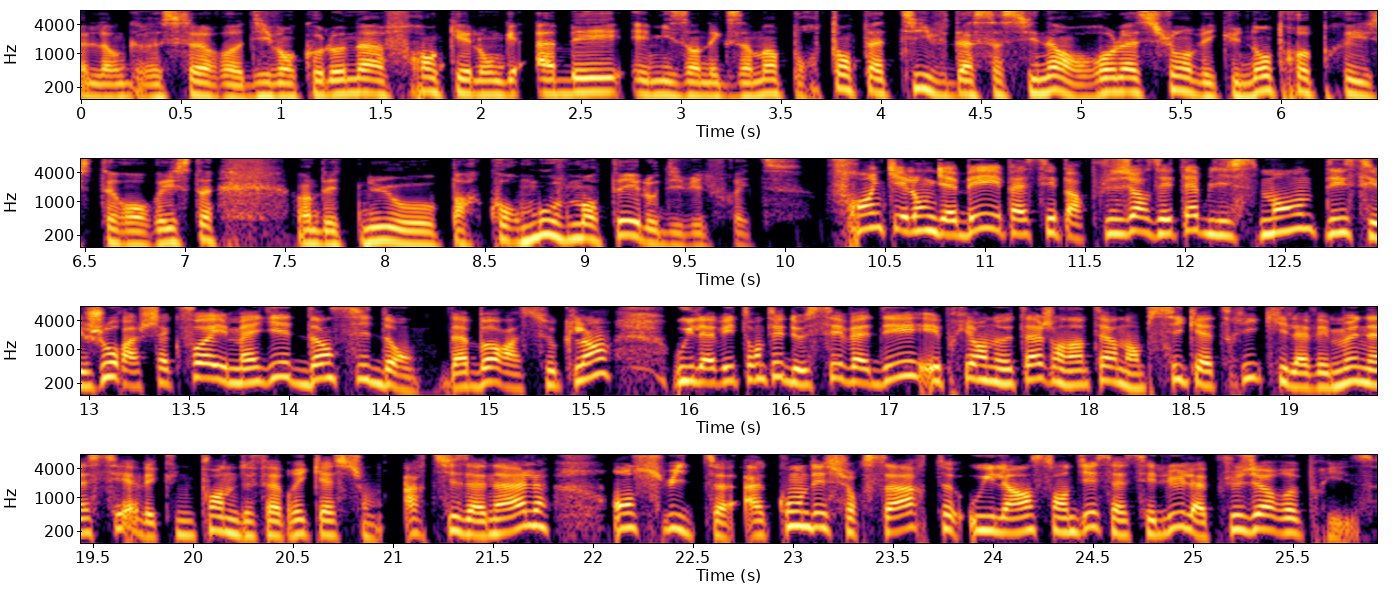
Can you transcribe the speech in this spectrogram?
L'agresseur d'Yvan Colonna, Franck Elong Abbé, est mis en examen pour tentative d'assassinat en relation avec une entreprise terroriste. Un détenu au parcours mouvementé, Elodie Wilfried. Franck Elongabé est passé par plusieurs établissements, des séjours à chaque fois émaillés d'incidents. D'abord à Seclin, où il avait tenté de s'évader et pris en otage en interne en psychiatrie qu'il avait menacé avec une pointe de fabrication artisanale. Ensuite à Condé-sur-Sarthe, où il a incendié sa cellule à plusieurs reprises.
